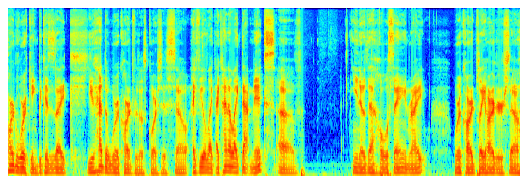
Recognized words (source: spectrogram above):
hard working because like you had to work hard for those courses. So I feel like I kind of like that mix of, you know, that whole saying, right? Work hard, play harder. So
